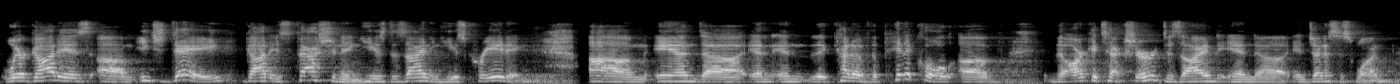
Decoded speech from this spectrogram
where God is um, each day, God is fashioning, He is designing, He is creating, um, and uh, and and the kind of the pinnacle of the architecture designed in uh, in Genesis one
